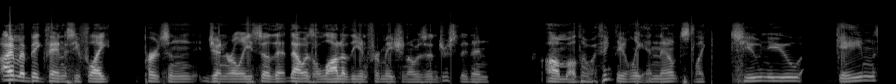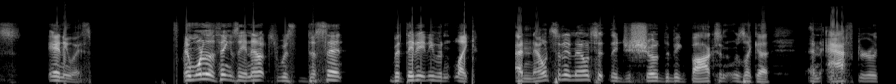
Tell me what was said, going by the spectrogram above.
I'm a big Fantasy Flight person generally, so that that was a lot of the information I was interested in. Um, although I think they only announced like two new games. Anyways, and one of the things they announced was Descent, but they didn't even like announce it, announce it. They just showed the big box, and it was like a an after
